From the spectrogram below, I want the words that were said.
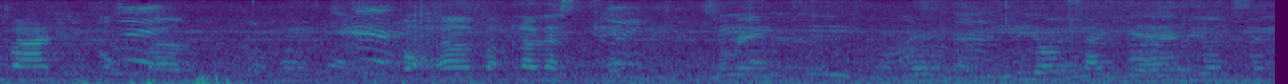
Matt, you've got, um, got her, but no, that's Kate. Sorry. Beyonce, yeah, Beyonce,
